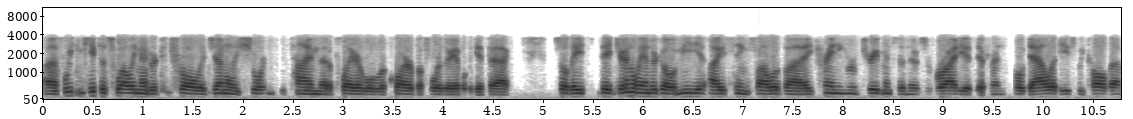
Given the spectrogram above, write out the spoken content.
Uh, if we can keep the swelling under control, it generally shortens the time that a player will require before they're able to get back. So they, they generally undergo immediate icing followed by training room treatments, and there's a variety of different modalities, we call them,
